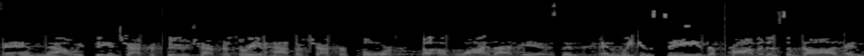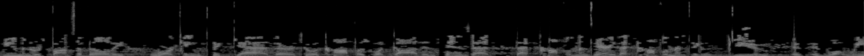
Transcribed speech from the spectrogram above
And now we see in chapter 2, chapter 3, and half of chapter 4 uh, of why that is. And, and we can see the providence of God and human responsibility working together to accomplish what God intends. That, that complementary, that complementing view is, is what we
